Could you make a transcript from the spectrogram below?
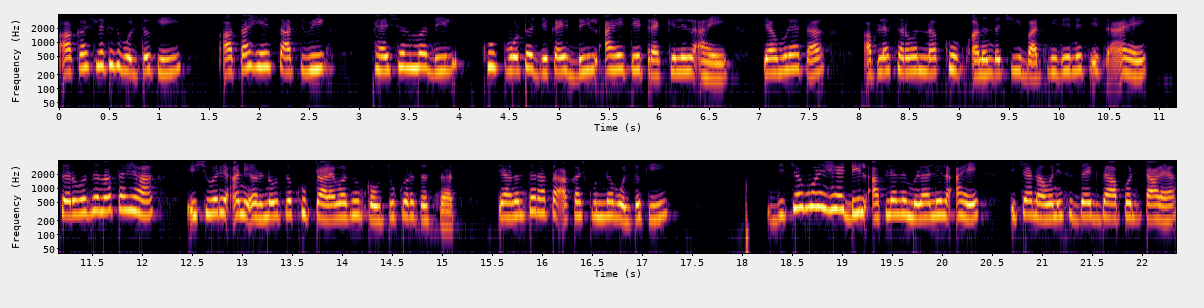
आकाश लगेच बोलतो की आता हे सात्विक फॅशनमधील खूप मोठं जे काही ड्रील आहे ते ट्रॅक केलेलं आहे. त्यामुळे आता आपल्या सर्वांना खूप आनंदाची ही बातमी देण्यात येत आहे. सर्वजण आता ह्या ईश्वरी आणि अर्णवचं खूप टाळ्या वाजवून कौतुक करत असतात. त्यानंतर आता आकाश पुन्हा बोलतो की जिच्यामुळे हे डील आपल्याला मिळालेलं आहे तिच्या नावाने सुद्धा एकदा आपण टाळ्या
